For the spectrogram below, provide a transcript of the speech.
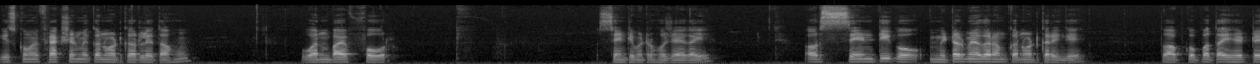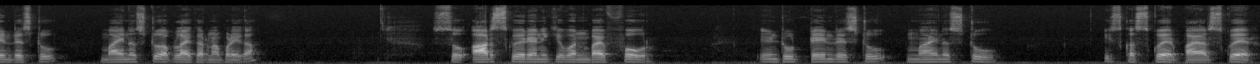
इसको मैं फ्रैक्शन में कन्वर्ट कर लेता हूँ। वन बाय फोर सेंटीमीटर हो जाएगा ये। और सेंटी को मीटर में अगर हम कन्वर्ट करेंगे तो आपको पता ही है ten raise to minus two apply करना पड़ेगा। सो आर स्क्वेयर यानी कि one by four into ten raise to minus two इसका square pi R square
